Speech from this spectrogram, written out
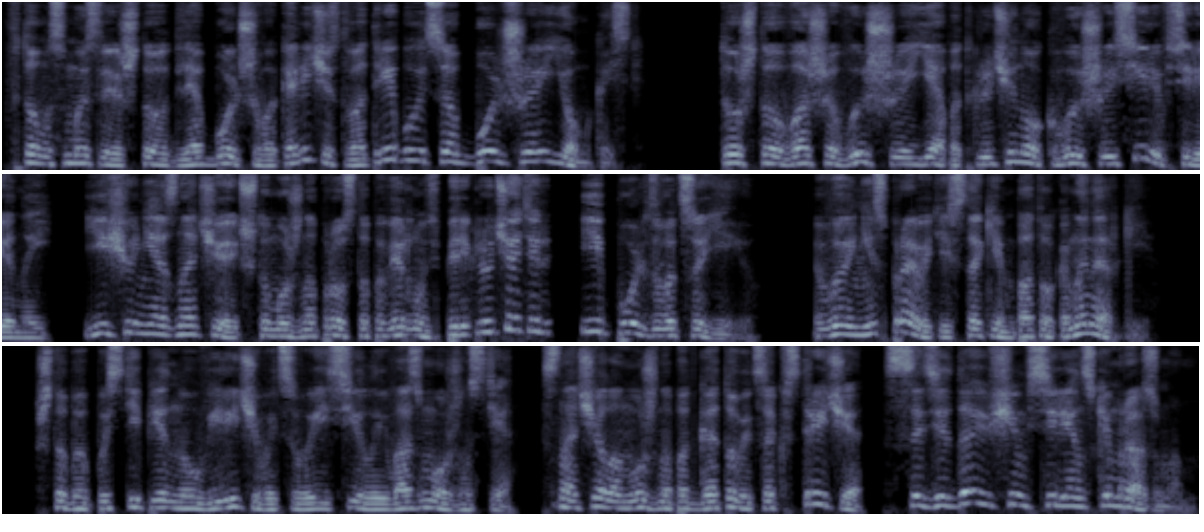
в том смысле, что для большего количества требуется большая емкость. То, что ваше высшее «я» подключено к высшей силе Вселенной, еще не означает, что можно просто повернуть переключатель и пользоваться ею. Вы не справитесь с таким потоком энергии. Чтобы постепенно увеличивать свои силы и возможности, сначала нужно подготовиться к встрече с созидающим вселенским разумом.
